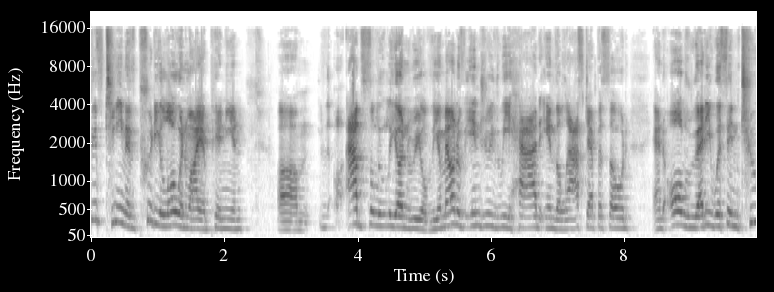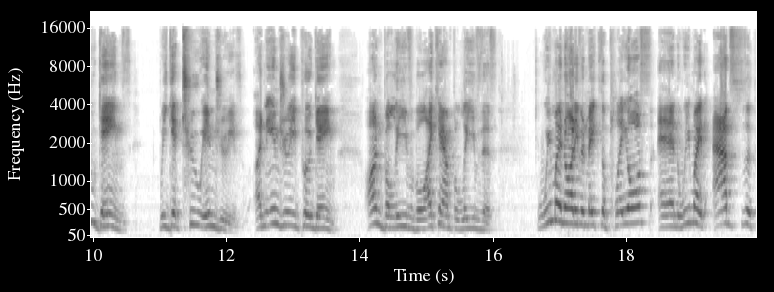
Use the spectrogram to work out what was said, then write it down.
15 is pretty low in my opinion. Um, absolutely unreal. The amount of injuries we had in the last episode, and already within two games, we get two injuries. An injury per game. Unbelievable. I can't believe this. We might not even make the playoffs, and we might absolutely.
